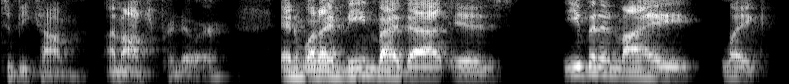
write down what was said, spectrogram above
to become an entrepreneur. And what i mean by that is even in my like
